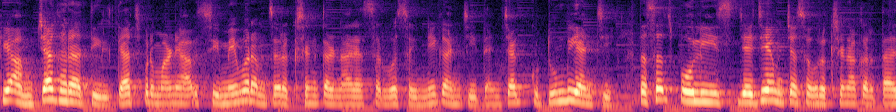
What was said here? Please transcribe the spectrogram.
की आमच्या घरातील त्याचप्रमाणे सीमेवर आमचं रक्षण करणाऱ्या सर्व सैनिकांची त्यांच्या कुटुंबियांची तसंच पोलीस जे जे आमच्या संरक्षणा करतात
